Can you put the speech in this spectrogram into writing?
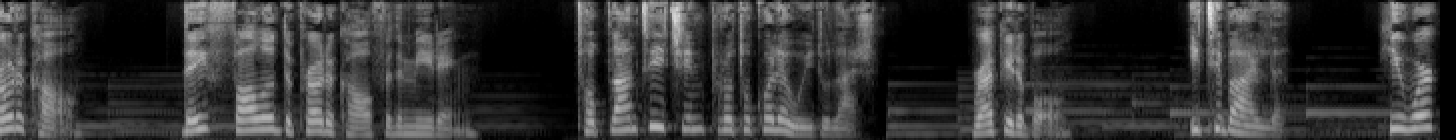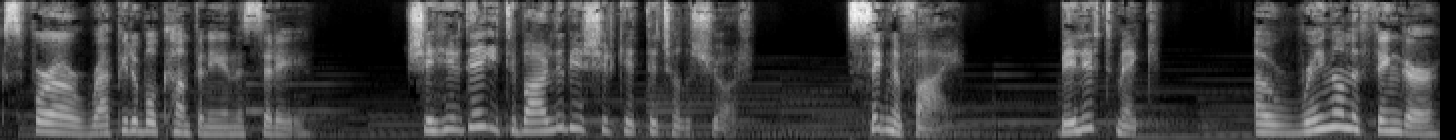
Protocol. They followed the protocol for the meeting. Toplantı için protokole uydular. Reputable. İtibarlı, He works for a reputable company in the city. şehirde itibarlı bir şirkette çalışıyor. Signify, belirtmek, A ring on the finger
